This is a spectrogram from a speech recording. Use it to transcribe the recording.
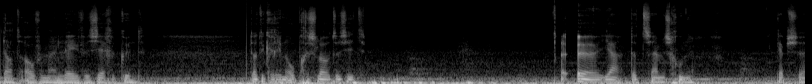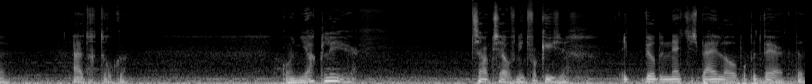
dat over mijn leven zeggen kunt. Dat ik erin opgesloten zit. Eh, ja, dat zijn mijn schoenen. Ik heb ze uitgetrokken. Cognacleer. Dat zou ik zelf niet voor kiezen. Ik wilde netjes bijlopen op het werk, dat,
